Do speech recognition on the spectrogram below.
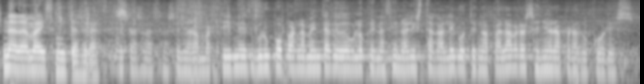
Nada máis, moitas grazas. Moitas grazas, señora Martínez. Grupo Parlamentario do Bloque Nacionalista Galego ten a palabra, señora Prado Cores.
